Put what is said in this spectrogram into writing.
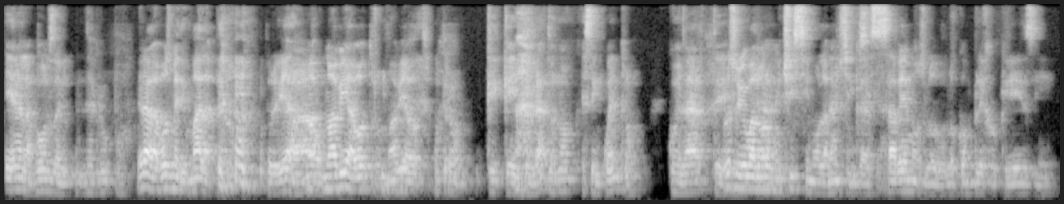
Era la voz del, del grupo. Era la voz medio mala, pero, pero ya, no, Wow. no había otro, no había otro. Pero qué, qué, qué grato, ¿no? Ese encuentro con el arte. Por eso yo valoro Ay, muchísimo la la música, música. sabemos lo, lo complejo que es. Y,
